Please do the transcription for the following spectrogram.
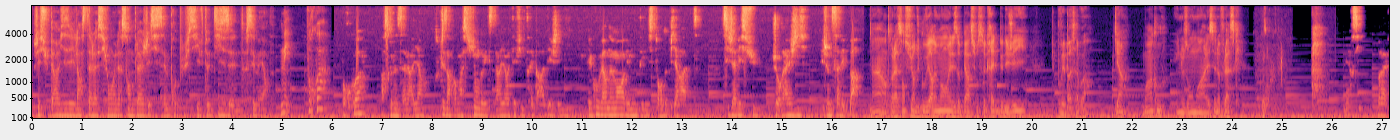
J'ai supervisé l'installation et l'assemblage des systèmes propulsifs de dizaines de ces merdes. Mais pourquoi? Pourquoi? Parce que je ne savais rien. Toutes les informations de l'extérieur étaient filtrées par la DGI. Et le gouvernement avait monté une histoire de pirate. Si j'avais su, j'aurais agi. Et je ne savais pas. Ah, entre la censure du gouvernement et les opérations secrètes de DGI, tu pouvais pas savoir. Tiens, moi un coup, ils nous ont au moins laissé nos flasques. Merci. Bref,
